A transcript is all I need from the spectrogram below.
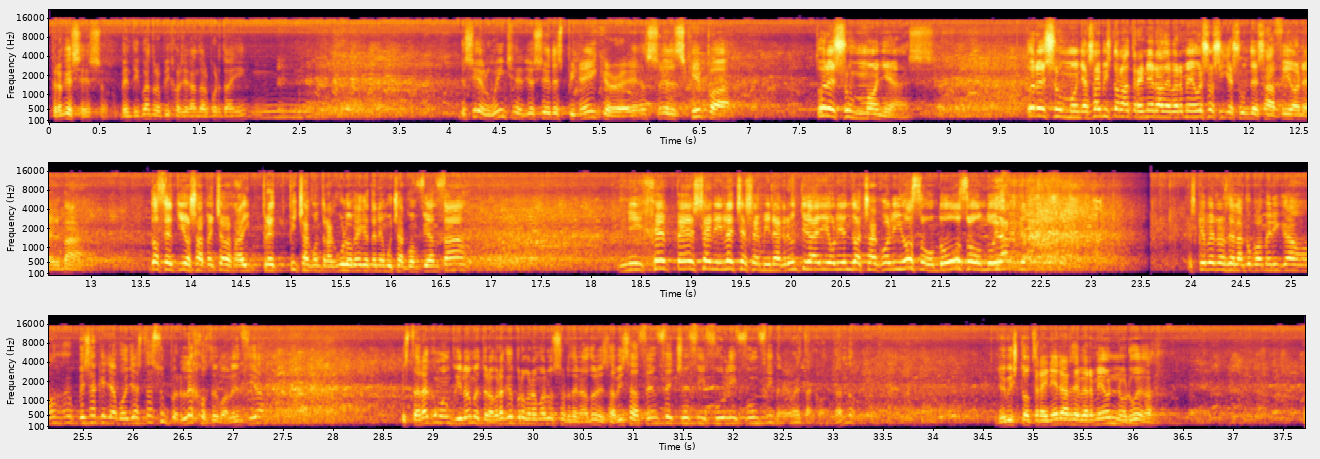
¿Pero qué es eso? ¿24 pijos llegando al puerto ahí? Yo soy el wincher, yo soy el spinnaker, soy el skipper. Tú eres un moñas. Tú eres un moñas. ¿Has visto la trainera de Bermeo? Eso sí que es un desafío en el mar. 12 tíos apechados ahí, picha contra culo, que hay que tener mucha confianza. Ni GPS ni leches en vinagre. Un tío ahí oliendo a chacolí, oso hondo, oso hondo. Y dale, Es que verlos de la Copa América, oh, ves aquella boya, está súper lejos de Valencia. Estará como a un kilómetro, habrá que programar los ordenadores. Avisa Fenfe, Chufi, Fuli, Funfi, ¿pero qué me está contando? Yo he visto traineras de Bermeo en Noruega.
